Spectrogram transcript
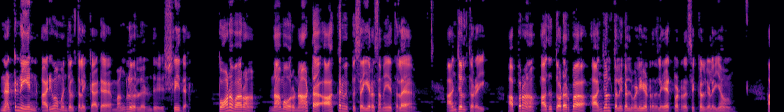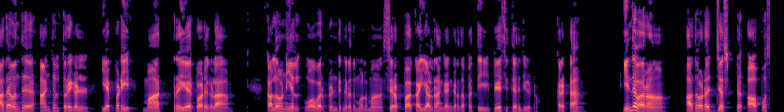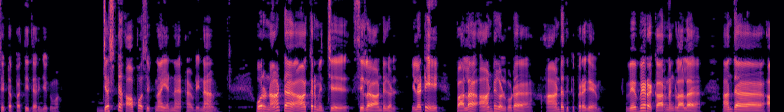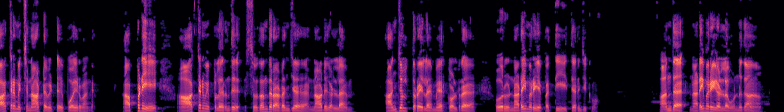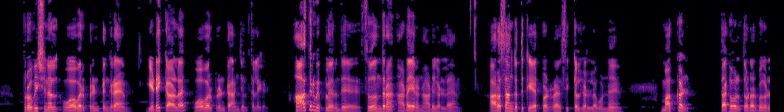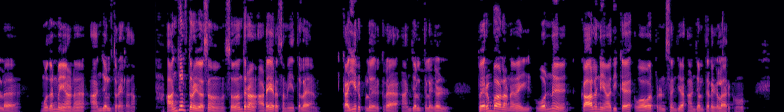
நற்றினையின் அறிவ மஞ்சள் தலைக்காக மங்களூர்லேருந்து ஸ்ரீதர். போன வாரம் நாம் ஒரு நாட்டை ஆக்கிரமிப்பு செய்கிற சமயத்தில் அஞ்சல் துறை அப்புறம் அது தொடர்பாக அஞ்சல் துறைகள் வெளியிடுறதுல ஏற்படுற சிக்கல்களையும் அதை வந்து அஞ்சல் துறைகள் எப்படி மாற்று ஏற்பாடுகளாக கலோனியல் ஓவர் பிரிண்ட்டுங்கிறது மூலமாக சிறப்பாக கையாளுறாங்கங்கிறத பற்றி பேசி தெரிஞ்சுக்கிட்டோம். கரெக்டா? இந்த வாரம் அதோட ஜஸ்ட் ஆப்போசிட்டை பற்றி தெரிஞ்சுக்குவோம். ஜஸ்ட் ஆப்போசிட்னா என்ன அப்படின்னா ஒரு நாட்டை ஆக்கிரமித்து சில ஆண்டுகள் இல்லாட்டி பல ஆண்டுகள் கூட ஆண்டதுக்கு பிறகு வெவ்வேறு காரணங்களால் அந்த ஆக்கிரமிச்ச நாட்டை விட்டு போயிடுவாங்க அப்படி ஆக்கிரமிப்பிலிருந்து சுதந்திரம் அடைஞ்ச நாடுகளில் அஞ்சல் துறையில் மேற்கொள்கிற ஒரு நடைமுறையை பற்றி தெரிஞ்சுக்குவோம். அந்த நடைமுறைகளில் ஒன்று தான் ப்ரொவிஷனல் ஓவர் பிரிண்ட்டுங்கிற இடைக்கால ஓவர் பிரிண்ட் அஞ்சல் தலைகள். ஆக்கிரமிப்பிலிருந்து சுதந்திரம் அடையிற நாடுகளில் அரசாங்கத்துக்கு ஏற்படுற சிக்கல்களில் ஒன்று மக்கள் தகவல் தொடர்புகளில் முதன்மையான அஞ்சல் துறையில் தான் அஞ்சல் துறை வசம் சுதந்திரம் அடையிற சமயத்தில் கையிருப்பில் இருக்கிற அஞ்சல் தலைகள் பெரும்பாலானவை ஒன்று காலனி ஆதிக்க ஓவர் பிரிண்ட் செஞ்ச அஞ்சல் தலைகளாக இருக்கும்.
